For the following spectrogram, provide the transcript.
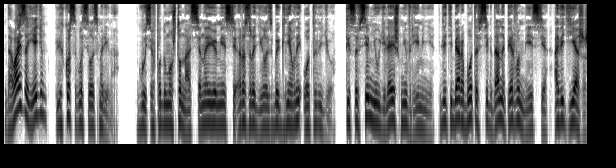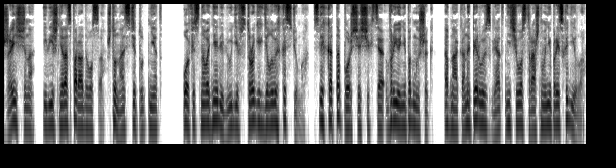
«Давай заедем», — легко согласилась Марина. Гусев подумал, что Настя на ее месте разродилась бы гневной отповедью. «Ты совсем не уделяешь мне времени. Для тебя работа всегда на первом месте. А ведь я же женщина». И лишний раз порадовался, что Насти тут нет. Офис наводняли люди в строгих деловых костюмах, слегка топорщащихся в районе подмышек. Однако, на первый взгляд, ничего страшного не происходило.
